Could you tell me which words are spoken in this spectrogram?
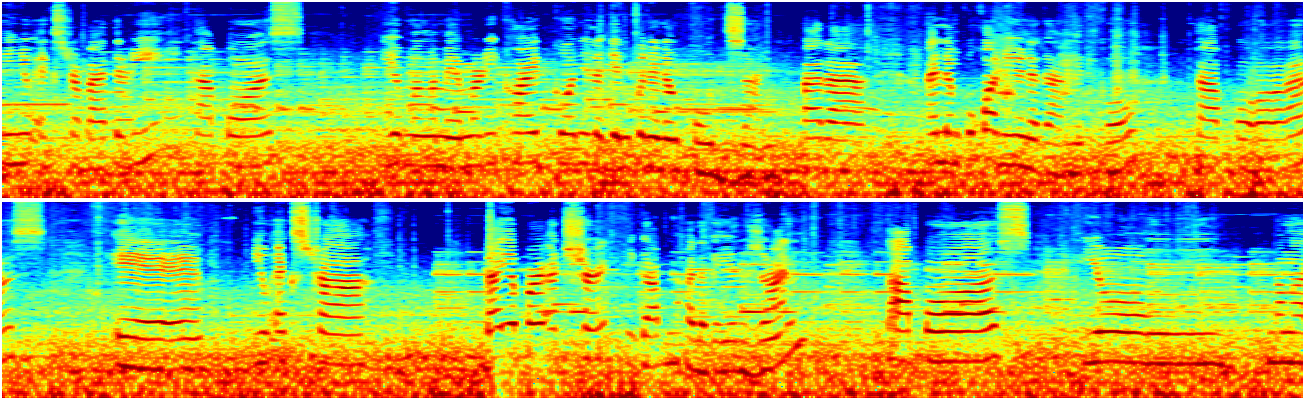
yun yung extra battery. Tapos, yung mga memory card ko, nilagyan ko na ng code dyan. Para alam ko kung ano yung nagamit ko. Tapos, eh, yung extra diaper at shirt, higap, nakalagay yan dyan. Tapos, yung mga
